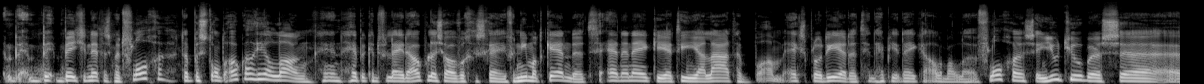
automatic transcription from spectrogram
Een beetje net als met vloggen. Dat bestond ook al heel lang. En heb ik in het verleden ook wel eens over geschreven. Niemand kende het. En in één keer, tien jaar later, bam, explodeerde het. En heb je in één keer allemaal uh, vloggers en YouTubers uh,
